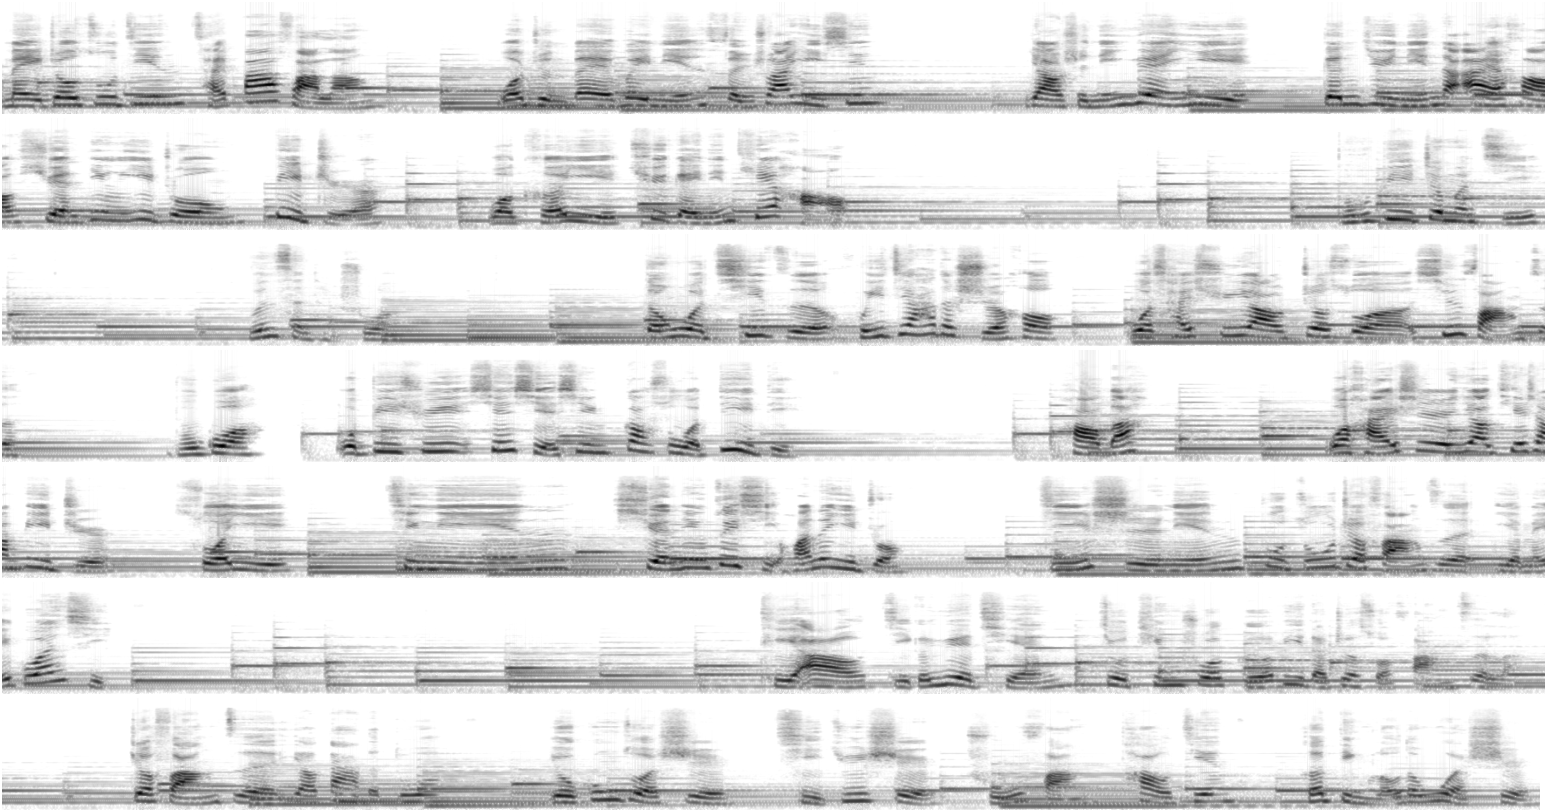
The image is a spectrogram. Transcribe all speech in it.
每周租金才八法郎，我准备为您粉刷一新。要是您愿意，根据您的爱好选定一种壁纸，我可以去给您贴好。不必这么急，文森特说。等我妻子回家的时候，我才需要这所新房子。不过，我必须先写信告诉我弟弟。好吧。我还是要贴上壁纸，所以，请您选定最喜欢的一种，即使您不租这房子也没关系。提奥几个月前就听说隔壁的这所房子了，这房子要大得多，有工作室、起居室、厨房、套间和顶楼的卧室。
